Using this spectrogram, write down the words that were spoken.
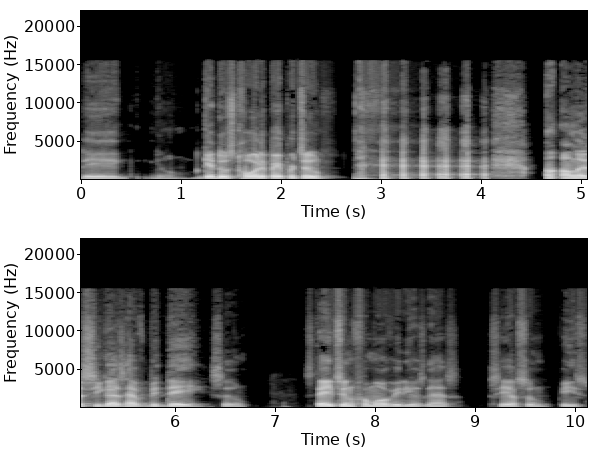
they you know, get those toilet paper too. Unless you guys have bidet. So stay tuned for more videos, guys. See you soon. Peace.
